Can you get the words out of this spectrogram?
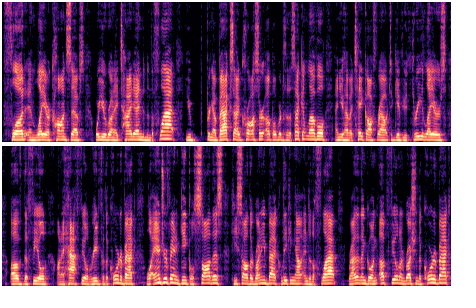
flood, and layer concepts where you run a tight end into the flat, you bring a backside crosser up over to the second level, and you have a takeoff route to give you three layers of the field on a half field read for the quarterback. Well, Andrew Van Ginkel saw this. He saw the running back leaking out into the flat. Rather than going upfield and rushing the quarterback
